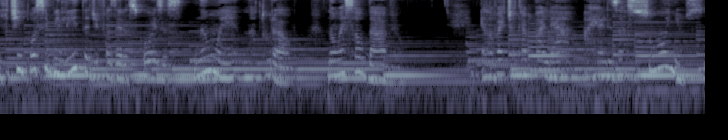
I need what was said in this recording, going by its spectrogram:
e que te impossibilita de fazer as coisas não é natural, não é saudável. Ela vai te atrapalhar a realizar sonhos.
